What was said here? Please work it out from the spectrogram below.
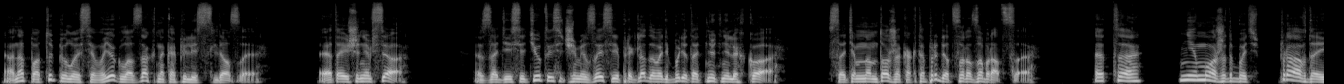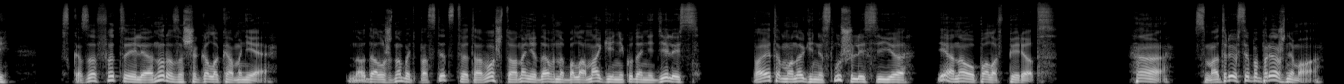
Она потупилась, и в её глазах накопились слёзы. «Это ещё не всё. За десятью тысячами зессий приглядывать будет отнюдь нелегко. С этим нам тоже как-то придётся разобраться». «Это не может быть правдой», Сказав это, Элеонора зашагала ко мне. Но должно быть последствия того, что она недавно была магией никуда не делись, поэтому ноги не слушались её, и она упала вперёд. «Ха, смотрю, всё по-прежнему».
